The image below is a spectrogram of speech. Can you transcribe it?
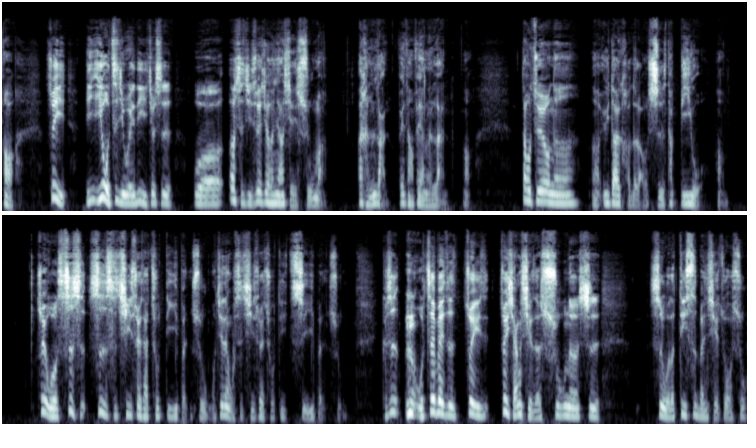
哦，所以以以我自己为例，就是我二十几岁就很想写书嘛，啊，很懒，非常非常的懒。哦，到最后呢，啊，遇到一个好的老师，他逼我，哦，所以我四十四十七岁才出第一本书，我今年五十七岁出第十一本书。可是 我这辈子最最想写的书呢是。是我的第四本写作书，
